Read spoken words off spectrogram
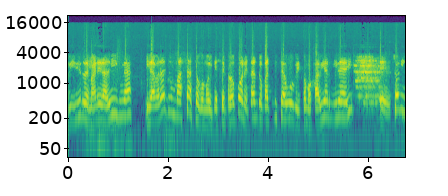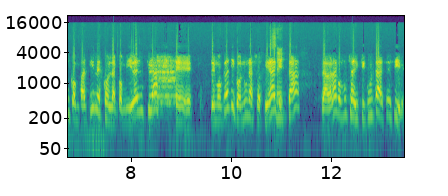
vivir de manera digna y la verdad que un masazo como el que se propone tanto Patricia Burri como Javier Milei eh, son incompatibles con la convivencia eh, democrática en una sociedad que está, la verdad, con muchas dificultades. Es decir,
